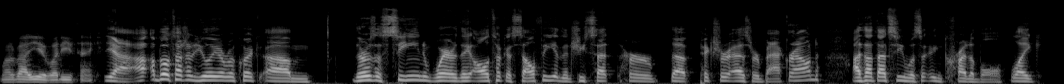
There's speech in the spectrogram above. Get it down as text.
what about you? What do you think? Yeah, I'm gonna touch on julia real quick. Um, there was a scene where they all took a selfie and then she set her the picture as her background. I thought that scene was incredible. Like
